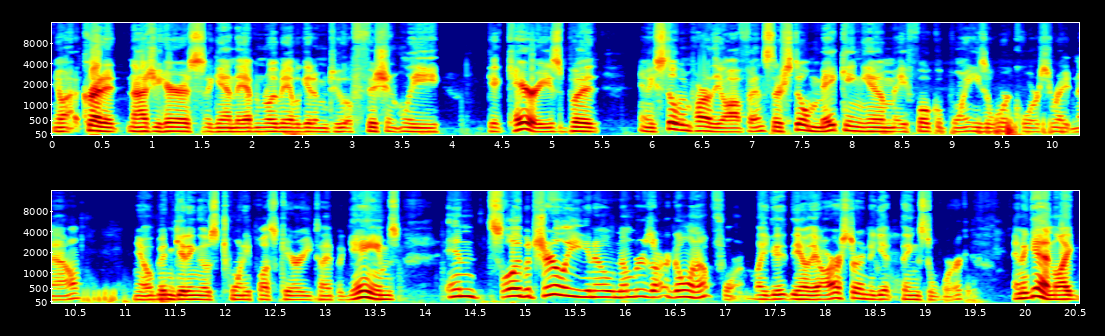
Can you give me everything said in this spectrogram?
you know, credit Najee Harris again. They haven't really been able to get him to efficiently get carries, but know, he's still been part of the offense. They're still making him a focal point. He's a workhorse right now. You know, been getting those 20 plus carry type of games. And slowly but surely, you know, numbers are going up for him. Like, you know, they are starting to get things to work. And again, like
